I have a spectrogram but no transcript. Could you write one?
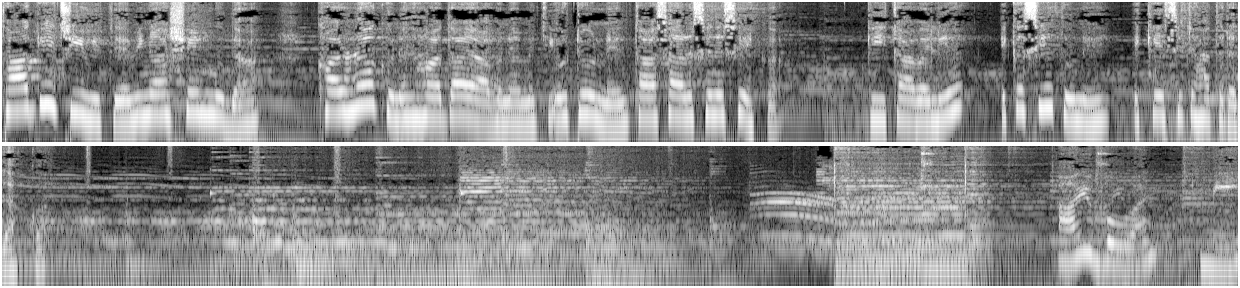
තාගේ ජීවිතය විනාශයෙන් මුදා කරුණා ගුණ හාදායාව නැමැති ඔටුන්නෙන් තා සරසන සේක. ගීතාවලිය එකසිය තුනේ එකේ සිට හතර දක්වා. ආයුබෝවන් මේ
